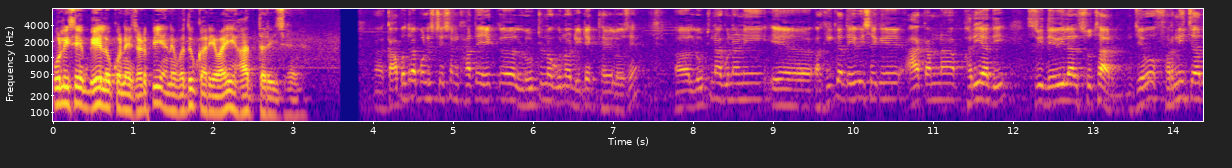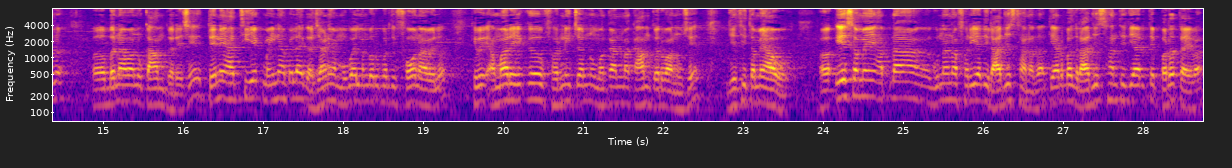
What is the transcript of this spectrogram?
પોલીસે બે લોકોને ઝડપી અને વધુ કાર્યવાહી હાથ ધરી છે. કાપોદ્રા પોલીસ સ્ટેશન ખાતે એક લૂંટનો ગુનો ડિટેક્ટ થયેલો છે. લૂંટના ગુનાની હકીકત એવી છે કે આ કામના ફરિયાદી શ્રી દેવીલાલ સુથાર, જેઓ ફર્નિચર બનાવવાનું કામ કરે છે, તેને આજથી એક મહિના પહેલાં એક અજાણ્યા મોબાઈલ નંબર ઉપરથી ફોન આવેલો કે ભાઈ અમારે એક ફર્નિચરનું મકાનમાં કામ કરવાનું છે, જેથી તમે આવો. એ સમયે આપણા ગુનાના ફરિયાદી રાજસ્થાન હતા. ત્યારબાદ રાજસ્થાનથી જ્યારે તે પરત આવ્યા,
